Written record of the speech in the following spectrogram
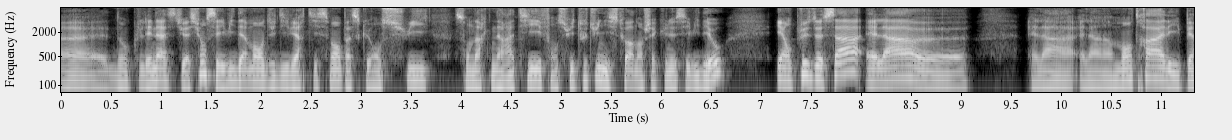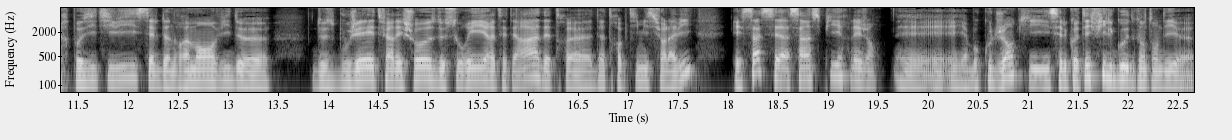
Euh, donc Lena Situation, c'est évidemment du divertissement parce qu'on suit son arc narratif, on suit toute une histoire dans chacune de ses vidéos. Et en plus de ça, elle a, euh, elle a, elle a un mantra, elle est hyper positiviste, elle donne vraiment envie de, de se bouger, de faire des choses, de sourire, etc., d'être euh, d'être optimiste sur la vie. Et ça, ça, ça inspire les gens. Et il y a beaucoup de gens qui, c'est le côté feel good quand on dit euh,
